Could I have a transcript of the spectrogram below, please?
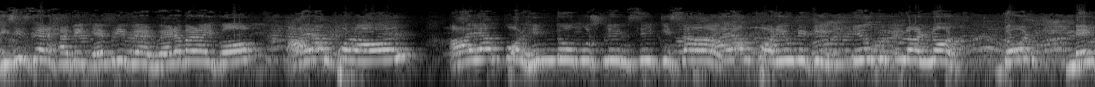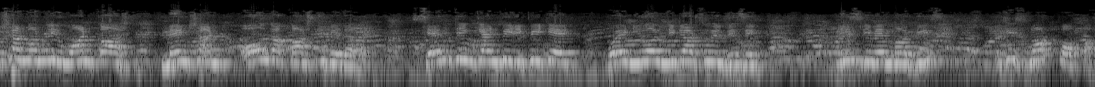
This is their habit everywhere. Wherever I go, I am for all. I am for Hindu, Muslim, Sikh, Isai. I am for unity. You people are not. Don't mention only one caste. Mention all the castes together. Same thing can be repeated when your leaders will visit. Please remember this. It is not proper.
